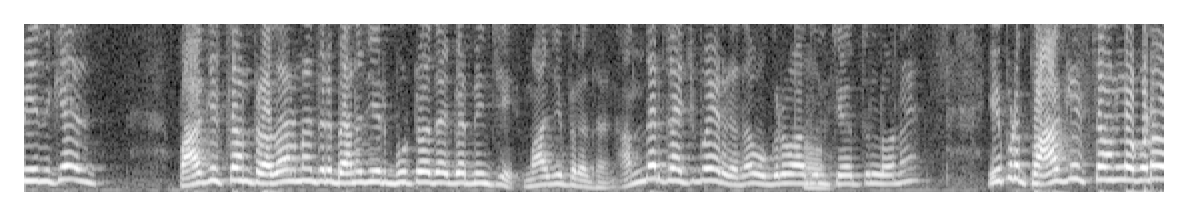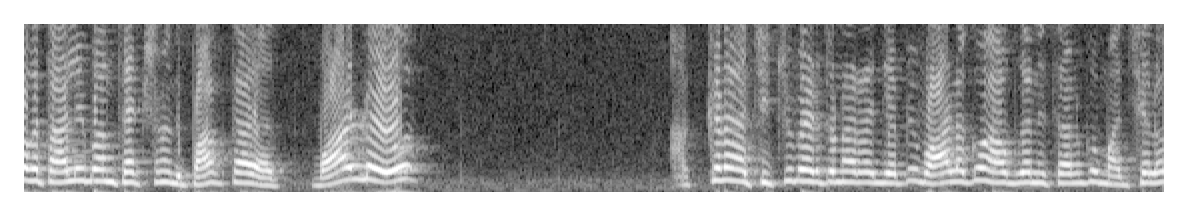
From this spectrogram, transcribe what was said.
మీదకే పాకిస్తాన్ ప్రధానమంత్రి బెనజీర్ భూటో దగ్గర నుంచి మాజీ ప్రధాని. అందరు చచ్చిపోయారు కదా ఉగ్రవాదుల చేతుల్లోనే. ఇప్పుడు పాకిస్తాన్లో కూడా ఒక తాలిబాన్ సెక్షన్ ఉంది. పాక్ వాళ్ళు అక్కడ చిచ్చు పెడుతున్నారని చెప్పి వాళ్ళకు ఆఫ్ఘనిస్తాన్కు మధ్యలో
